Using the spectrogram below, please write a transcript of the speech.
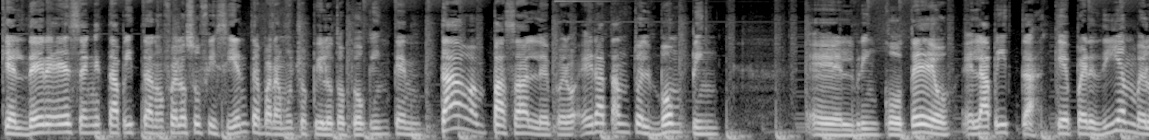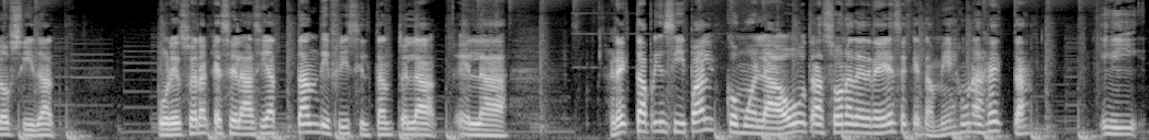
que el DRS en esta pista no fue lo suficiente para muchos pilotos porque intentaban pasarle, pero era tanto el bumping, el brincoteo en la pista que perdían velocidad. Por eso era que se le hacía tan difícil, tanto en la, en la recta principal como en la otra zona de DRS, que también es una recta. Y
